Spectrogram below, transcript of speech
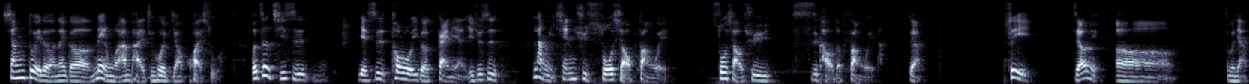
相对的那个内容的安排就会比较快速，而这其实也是透露一个概念，也就是让你先去缩小范围，缩小去思考的范围啊，对啊，所以只要你呃怎么讲？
